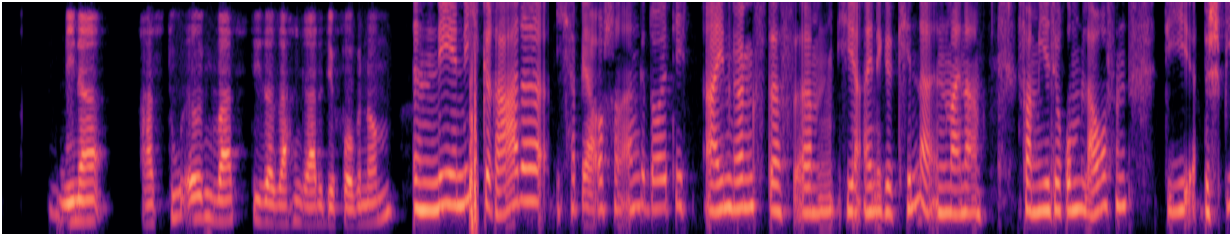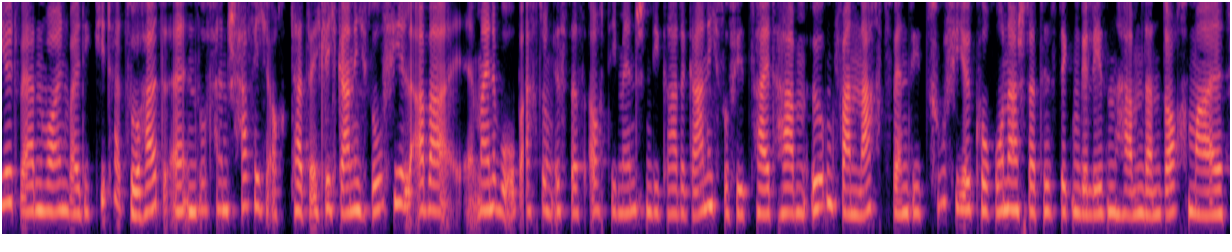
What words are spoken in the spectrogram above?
Nina, Hast du irgendwas dieser Sachen gerade dir vorgenommen? Äh, nee, nicht gerade. Ich habe ja auch schon angedeutet eingangs, dass ähm, hier einige Kinder in meiner Familie rumlaufen, die bespielt werden wollen, weil die Kita zu hat. Äh, insofern schaffe ich auch tatsächlich gar nicht so viel. Aber meine Beobachtung ist, dass auch die Menschen, die gerade gar nicht so viel Zeit haben, irgendwann nachts, wenn sie zu viel Corona-Statistiken gelesen haben, dann doch mal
